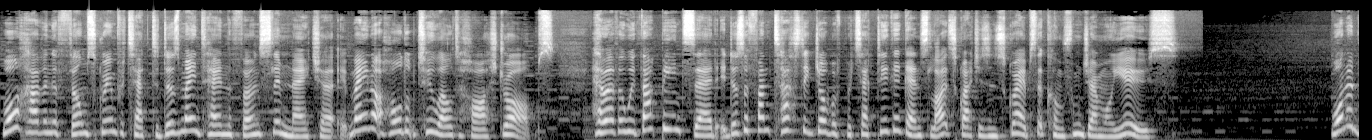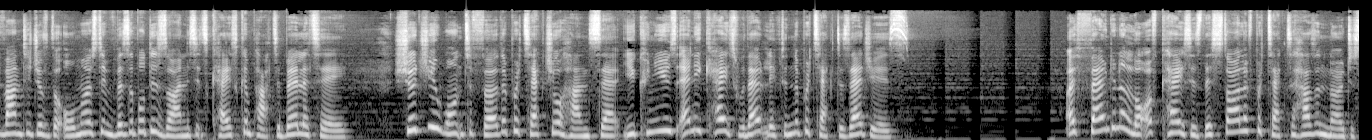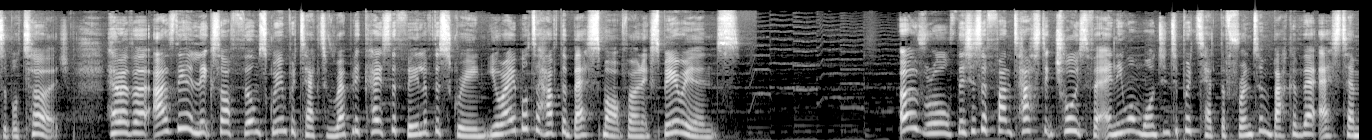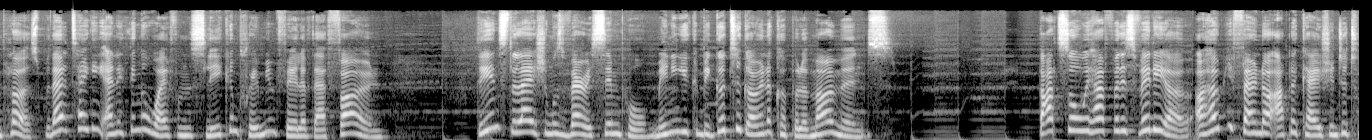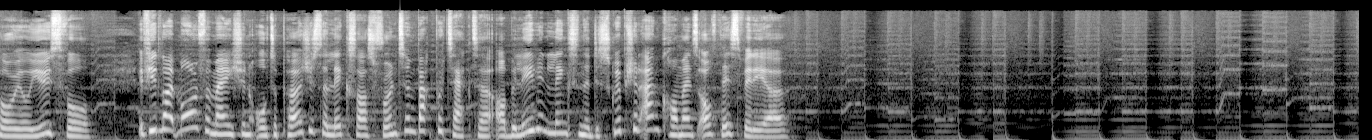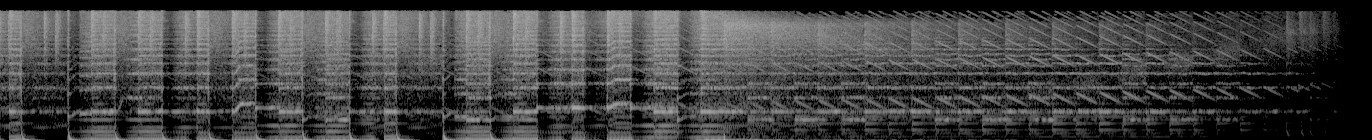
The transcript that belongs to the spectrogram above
While having a film screen protector does maintain the phone's slim nature, it may not hold up too well to harsh drops. However, with that being said, it does a fantastic job of protecting against light scratches and scrapes that come from general use. One advantage of the almost invisible design is its case compatibility. Should you want to further protect your handset, you can use any case without lifting the protector's edges. I've found in a lot of cases this style of protector has a noticeable touch. However, as the Olixar film screen protector replicates the feel of the screen, you're able to have the best smartphone experience. Overall, this is a fantastic choice for anyone wanting to protect the front and back of their S10 Plus without taking anything away from the sleek and premium feel of their phone. The installation was very simple, meaning you can be good to go in a couple of moments. That's all we have for this video. I hope you found our application tutorial useful. If you'd like more information or to purchase Olixar's front and back protector, I'll be leaving links in the description and comments of this video.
